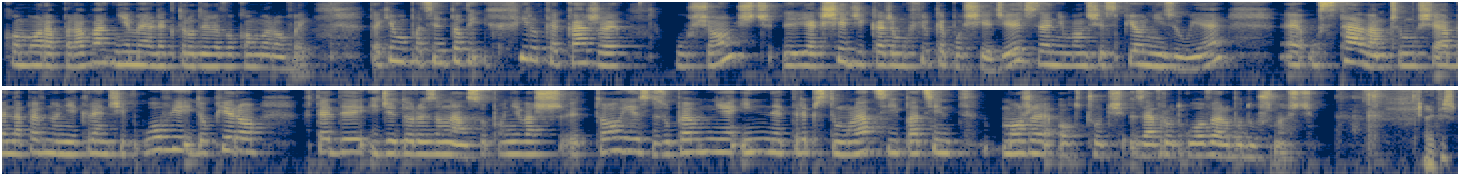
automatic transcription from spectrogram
komora prawa, nie ma elektrody lewokomorowej. Takiemu pacjentowi chwilkę każe usiąść. Jak siedzi, każe mu chwilkę posiedzieć, zanim on się spionizuje. E, ustalam, czy mu się aby na pewno nie kręci w głowie i dopiero wtedy idzie do rezonansu, ponieważ to jest zupełnie inny tryb stymulacji i pacjent może odczuć zawrót głowy albo duszność. Ale wiesz,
